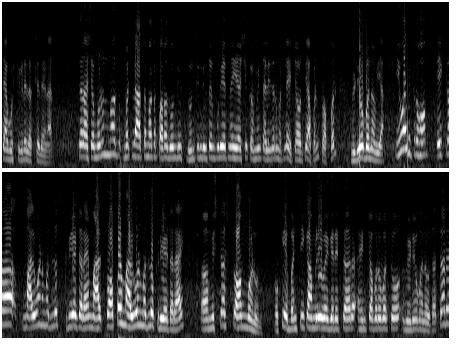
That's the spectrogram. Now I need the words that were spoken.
त्या गोष्टीकडे लक्ष देणार? तर अशा म्हणून मग म्हटलं आता मग परवा दोन दिवस दोन तीन दिवसांपूर्वी येत नाही ही अशी कमेंट आली तर म्हटलं याच्यावरती आपण प्रॉपर व्हिडिओ बनवूया. इवन मित्र हो एक मालवणमधलंच क्रिएटर आहे माल प्रॉपर मालवणमधलं क्रिएटर आहे मिस्टर स्टॉम म्हणून ओके? बंटी कांबळी वगैरे तर ह्यांच्याबरोबर तो व्हिडिओ बनवता तर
